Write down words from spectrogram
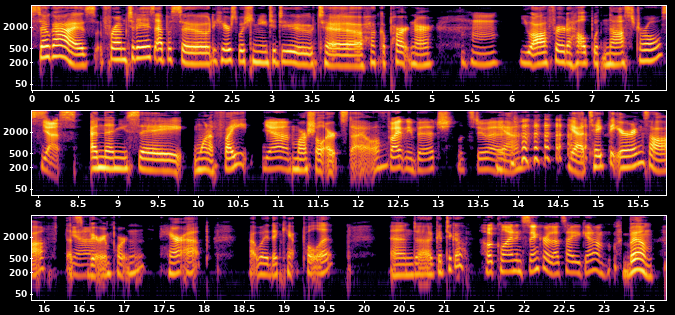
So, guys, from today's episode, here's what you need to do to hook a partner. hmm You offer to help with nostrils. Yes. And then you say, want to fight? Yeah. Martial art style. Fight me, bitch. Let's do it. Yeah. yeah, take the earrings off. That's Yeah. very important. Hair up. That way they can't pull it. And uh, good to go. Hook, line, and sinker. That's how you get them. Boom.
